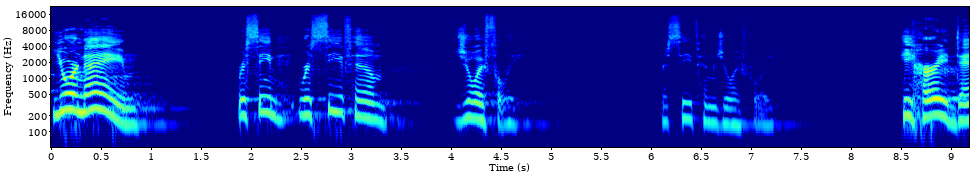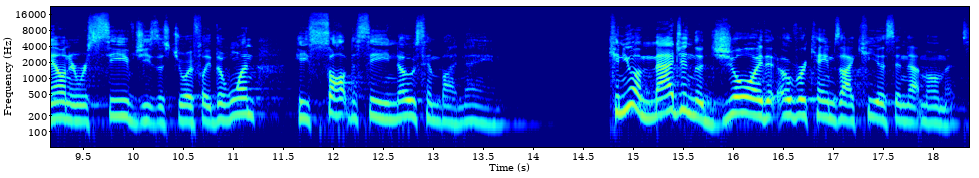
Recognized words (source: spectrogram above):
your name. Receive, receive him joyfully. Receive him joyfully. He hurried down and received Jesus joyfully. The one he sought to see knows him by name. Can you imagine the joy that overcame Zacchaeus in that moment?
